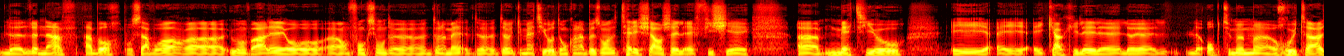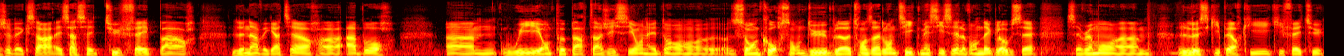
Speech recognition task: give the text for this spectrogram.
le, le, nav à bord pour savoir euh, où on va aller au, euh, en fonction de, de, la, de, du météo. Donc, on a besoin de télécharger les fichiers euh, météo et, et, et, calculer le, le, le, optimum routage avec ça. Et ça, c'est tout fait par le navigateur à bord. Euh, oui, on peut partager si on est dans, sur une course en double transatlantique, mais si c'est le Vendée Globe, c'est, c'est vraiment euh, le skipper qui, qui fait tout.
